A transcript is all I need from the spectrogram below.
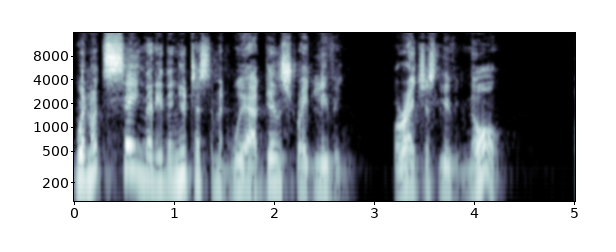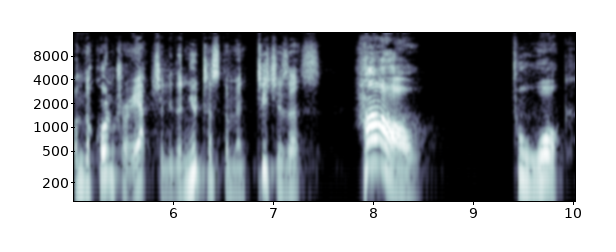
We're not saying that in the New Testament we are against right living or righteous living. No. On the contrary, actually, the New Testament teaches us how to walk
